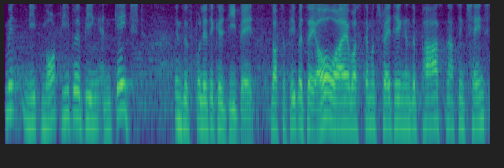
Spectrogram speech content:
We need more people being engaged in these political debates. Lots of people say, oh, I was demonstrating in the past, nothing changed.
